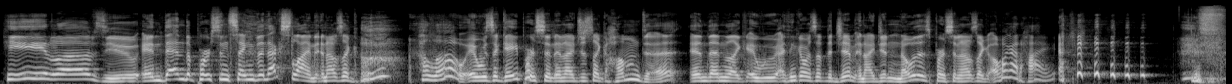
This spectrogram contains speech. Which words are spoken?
"He loves you." And then the person sang the next line and I was like, "Hello." It was a gay person and I just like hummed it. And then like it, I think I was at the gym and I didn't know this person and I was like, "Oh my god, hi."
